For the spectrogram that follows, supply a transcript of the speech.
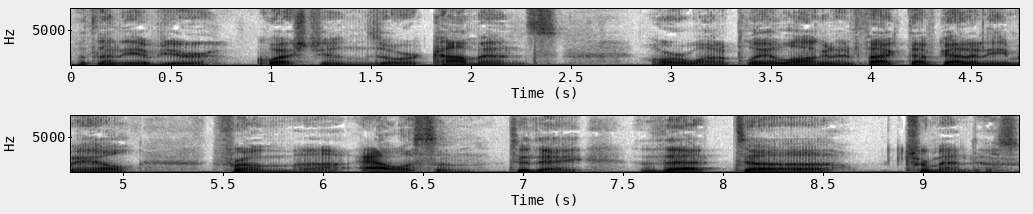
with any of your questions or comments or want to play along. And in fact, I've got an email from uh, Allison today that uh, tremendous,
